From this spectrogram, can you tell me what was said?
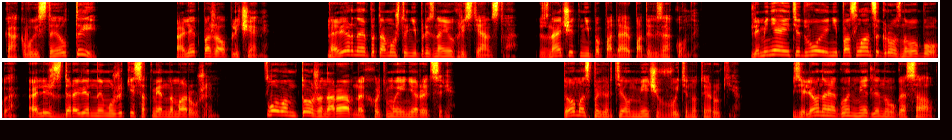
как выстоял ты? Олег пожал плечами. Наверное, потому что не признаю христианство. Значит, не попадаю под их законы. Для меня эти двое не посланцы грозного бога, а лишь здоровенные мужики с отменным оружием. Словом, тоже на равных, хоть мы и не рыцари. Томас повертел меч в вытянутой руке. Зеленый огонь медленно угасал,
